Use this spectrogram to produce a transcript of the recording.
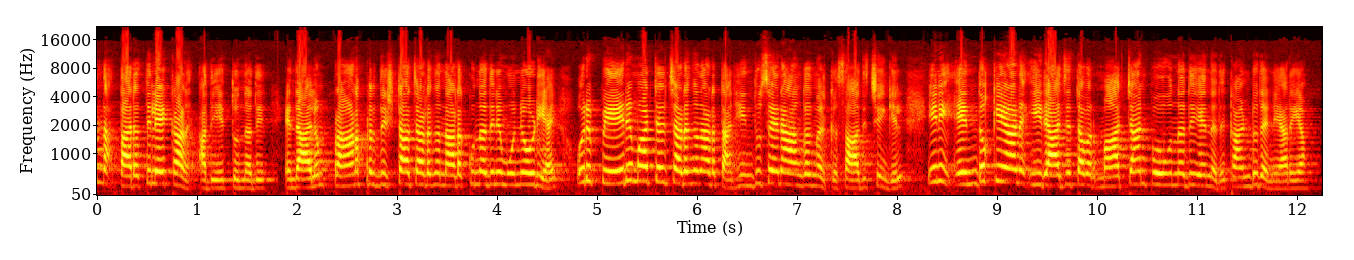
എന്ന തരത്തിലേക്കാണ് അത് എത്തുന്നത്. എന്തായാലും പ്രാണപ്രതിഷ്ഠാ ചടങ്ങ് നടക്കുന്നതിന് മുന്നോടിയായി ഒരു പേരുമാറ്റൽ ചടങ്ങ് നടത്താൻ ഹിന്ദുസേന അംഗങ്ങൾക്ക് സാധിച്ചെങ്കിൽ ഇനി എന്തൊക്കെയാണ് ഈ രാജ്യത്ത് അവർ മാറ്റാൻ പോകുന്നത് എന്നത് കണ്ടു തന്നെ അറിയാം.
